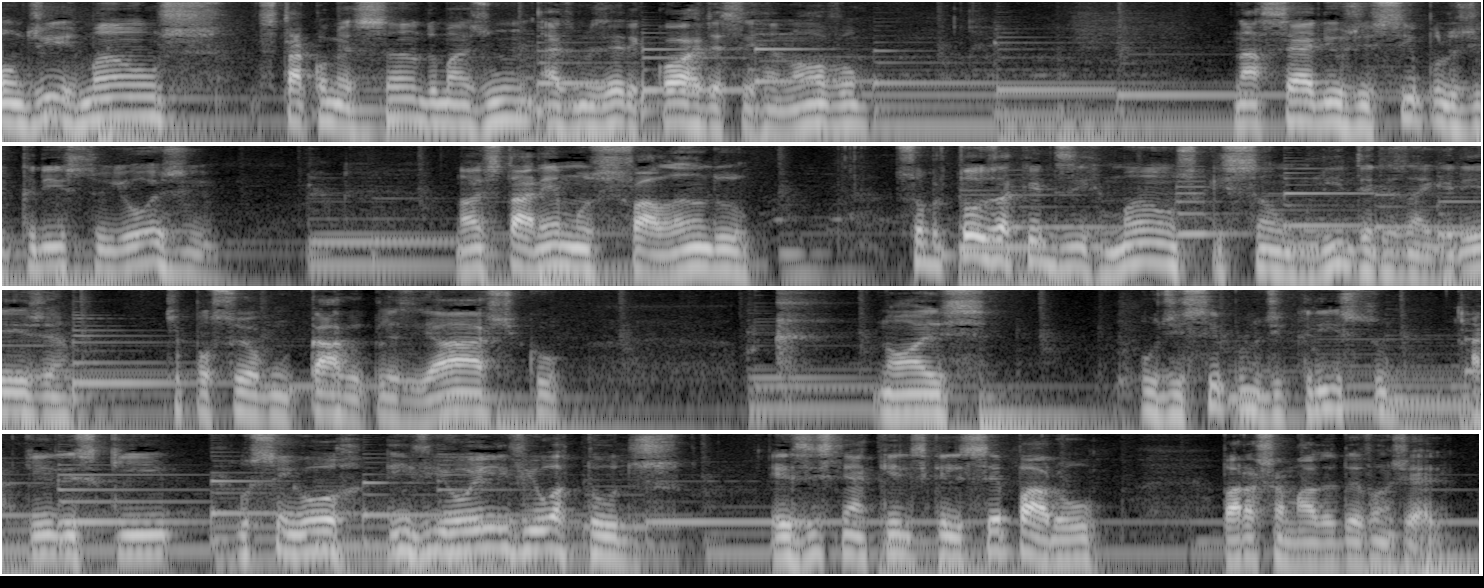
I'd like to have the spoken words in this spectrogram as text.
Bom dia, irmãos. Está começando mais um As Misericórdias se Renovam na série Os Discípulos de Cristo e hoje nós estaremos falando sobre todos aqueles irmãos que são líderes na igreja, que possuem algum cargo eclesiástico. Nós, os discípulos de Cristo, aqueles que o Senhor enviou, ele enviou a todos. Existem aqueles que ele separou para a chamada do Evangelho.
